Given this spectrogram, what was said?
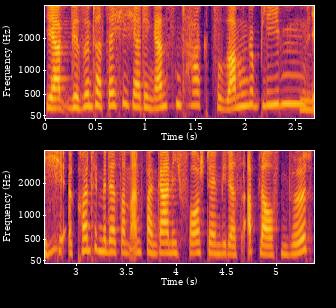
Ja, wir sind tatsächlich ja den ganzen Tag zusammengeblieben. Mhm. Ich konnte mir das am Anfang gar nicht vorstellen, wie das ablaufen wird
